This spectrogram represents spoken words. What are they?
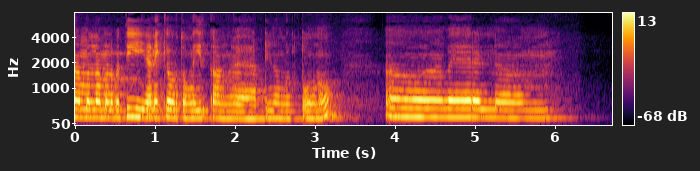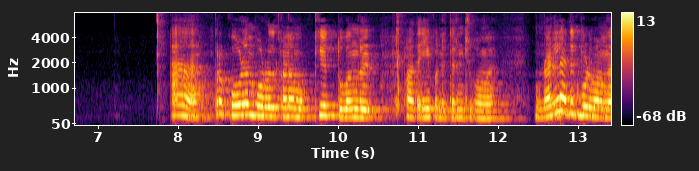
நம்ம நம்மளை பற்றி நினைக்க ஒருத்தவங்க இருக்காங்க அப்படின்னு அவங்களுக்கு தோணும். வேற என்ன ஆ அப்புறம் கோலம் போடுறதுக்கான முக்கியத்துவங்கள் அதையும் கொஞ்சம் தெரிஞ்சுக்கோங்க முன்னாடிலாம் எதுக்கு போடுவாங்க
